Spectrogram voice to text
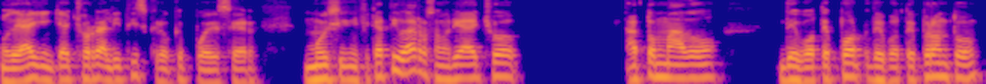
o de alguien que ha hecho realities, creo que puede ser muy significativa. Rosa María ha hecho, ha tomado de bote, por, de bote pronto,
